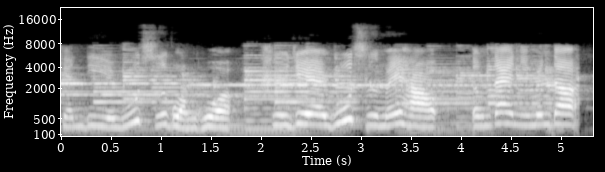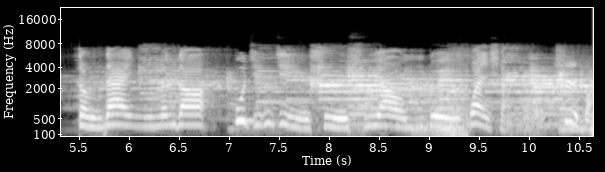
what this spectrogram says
天地如此广阔，世界如此美好，等待你们的，等待你们的，不仅仅是需要一对幻想的翅膀，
